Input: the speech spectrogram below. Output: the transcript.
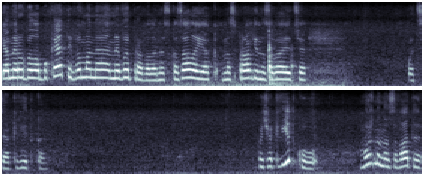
я не робила букет, і ви мене не виправили, не сказали, як насправді називається оця квітка. Хоча квітку можна називати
